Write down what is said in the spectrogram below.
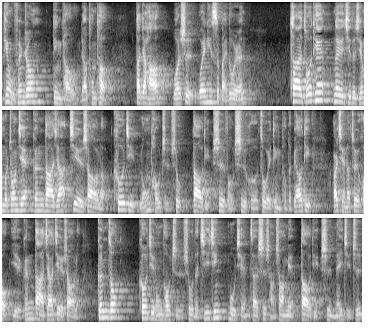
天五分钟，定投聊通透。大家好，我是威尼斯摆渡人。在昨天那一期的节目中间，跟大家介绍了科技龙头指数到底是否适合作为定投的标的，而且呢，最后也跟大家介绍了跟踪科技龙头指数的基金目前在市场上面到底是哪几只。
